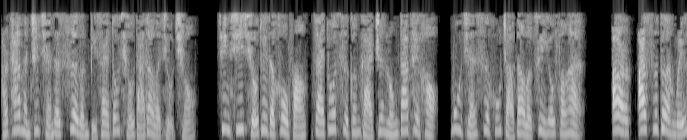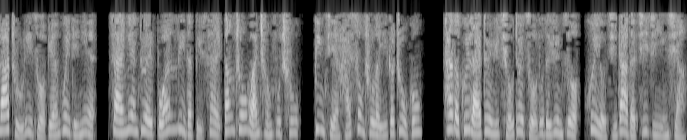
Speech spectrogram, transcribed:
而他们之前的四轮比赛都球达到了九球。近期球队的后防在多次更改阵容搭配后，目前似乎找到了最优方案。二、阿斯顿维拉主力左边魏迪涅在面对伯恩利的比赛当中完成复出，并且还送出了一个助攻，他的归来对于球队左路的运作会有极大的积极影响。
